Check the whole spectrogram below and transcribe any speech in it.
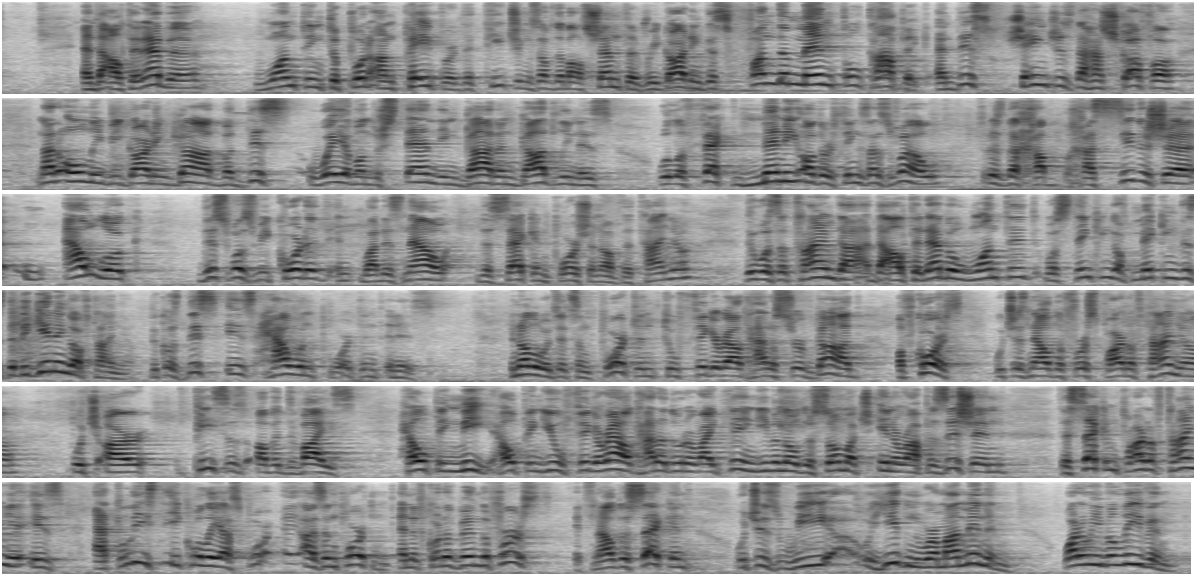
And the Alter Rebbe wanting to put on paper the teachings of the Baal Shem Tov regarding this fundamental topic. And this changes the hashkafa not only regarding God, but this way of understanding God and godliness will affect many other things as well. So there's the Hasidic outlook. This was recorded in what is now the second portion of the Tanya. There was a time that the Alter Rebbe wanted, was thinking of making this the beginning of Tanya, because this is how important it is. In other words, it's important to figure out how to serve God, of course, which is now the first part of Tanya, which are pieces of advice helping me, helping you figure out how to do the right thing, even though there's so much inner opposition. The second part of Tanya is at least equally as, as important, and it could have been the first. It's now the second, which is we, uh, Yidden, we're Maminim. What do we believe in?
